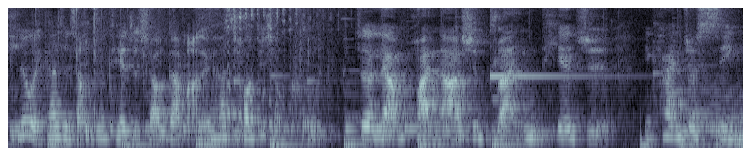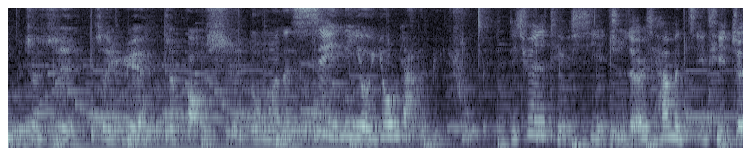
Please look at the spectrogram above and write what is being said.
其实我一开始想说贴纸是要干嘛的，因为它超级小颗。这两款呢是转印贴纸。你看这星、这日、这月、这宝石，多么的细腻又优雅的笔触。的确是挺细致的，而且它们集体整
